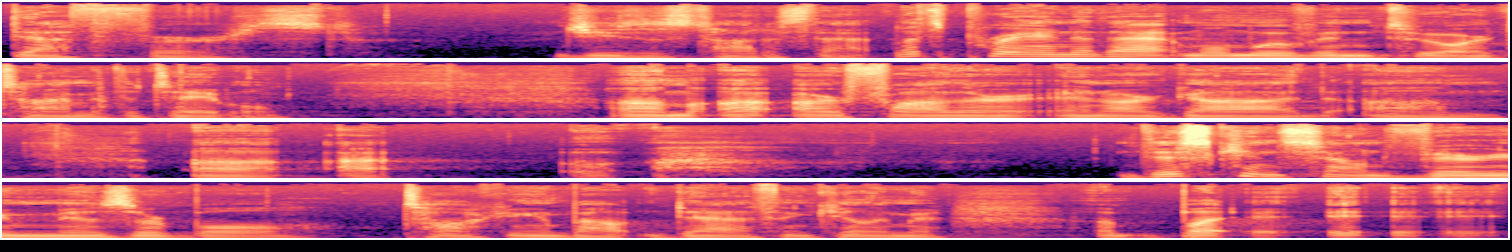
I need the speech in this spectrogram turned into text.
death first. Jesus taught us that. Let's pray into that and we'll move into our time at the table um, our, our, Father and our God, um, uh, I, uh, this can sound very miserable talking about death and killing, uh, but it, it, it,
